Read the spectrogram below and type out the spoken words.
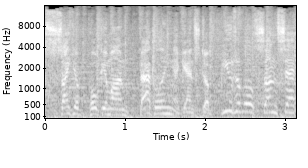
Sight of Pokemon battling against a beautiful sunset,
